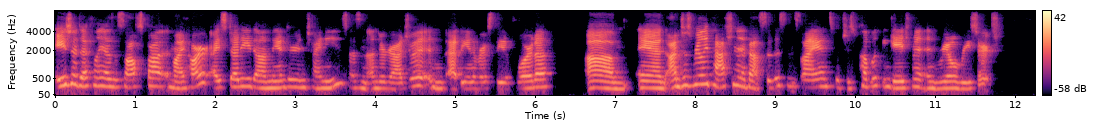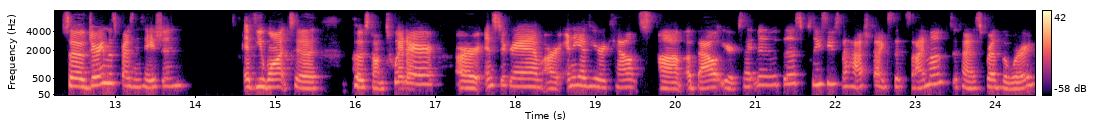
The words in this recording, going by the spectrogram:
Asia definitely has a soft spot in my heart. I studied um, Mandarin Chinese as an undergraduate at the University of Florida. Um, and I'm just really passionate about citizen science, which is public engagement and real research. So during this presentation, if you want to post on Twitter or Instagram or any of your accounts um, about your excitement with this, please use the hashtag CitSciMonth to kind of spread the word.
